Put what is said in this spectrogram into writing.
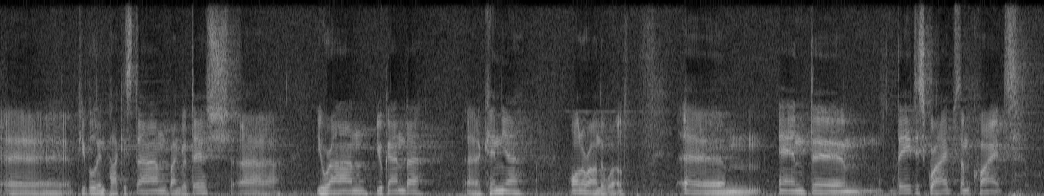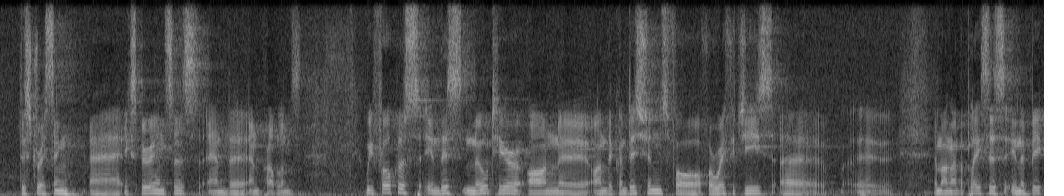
uh, people in Pakistan, Bangladesh, uh, Iran, Uganda, uh, Kenya, all around the world. Um, and um, they describe some quite distressing uh, experiences and, uh, and problems. We focus in this note here on, on the conditions for, for refugees among other places, in a big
